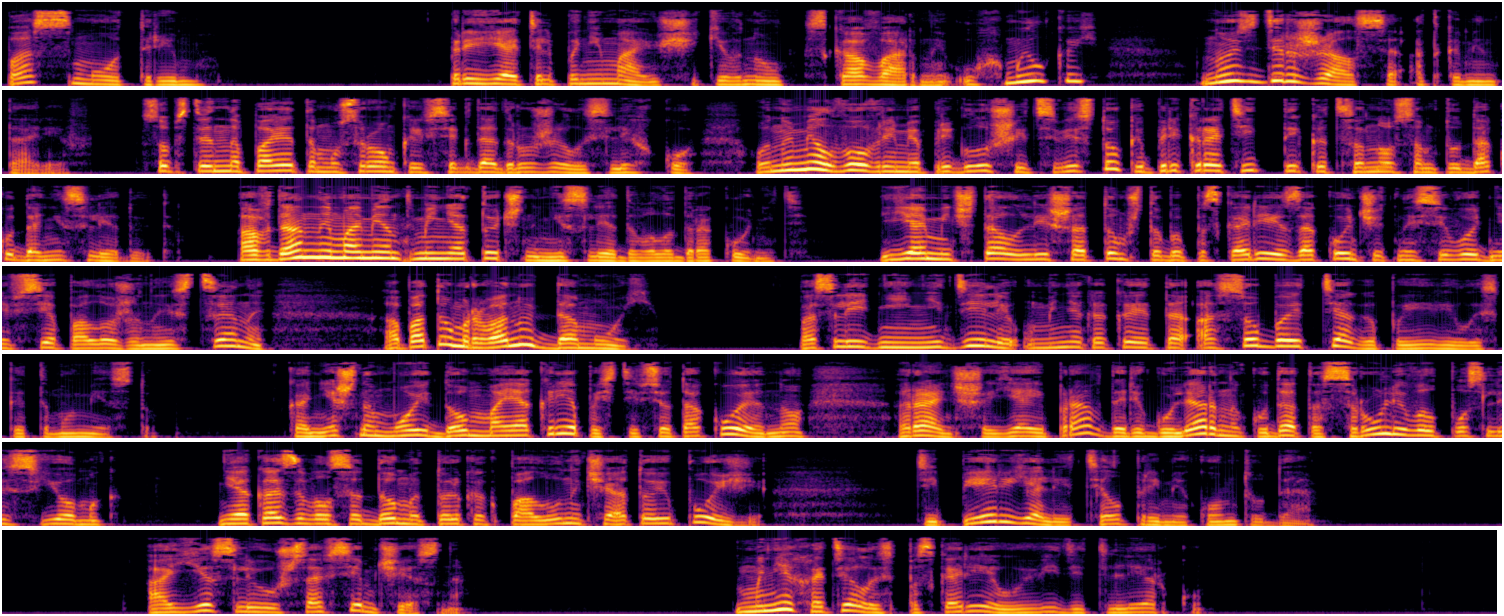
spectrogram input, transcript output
«Посмотрим». Приятель, понимающий, кивнул с коварной ухмылкой, но сдержался от комментариев. Собственно, поэтому с Ромкой всегда дружилось легко. Он умел вовремя приглушить свисток и прекратить тыкаться носом туда, куда не следует. А в данный момент меня точно не следовало драконить. Я мечтал лишь о том, чтобы поскорее закончить на сегодня все положенные сцены, а потом рвануть домой. Последние недели у меня какая-то особая тяга появилась к этому месту. Конечно, мой дом — моя крепость и все такое, но раньше я и правда регулярно куда-то сруливал после съемок и оказывался дома только к полуночи, а то и позже. Теперь я летел прямиком туда. А если уж совсем честно, мне хотелось поскорее увидеть Лерку.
